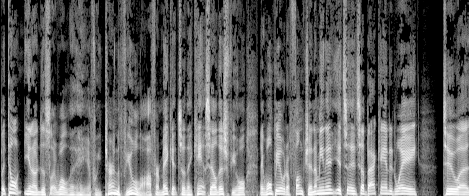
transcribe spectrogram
but don't you know just like well, hey, if we turn the fuel off or make it so they can't sell this fuel, they won't be able to function. I mean, it, it's it's a backhanded way to uh,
